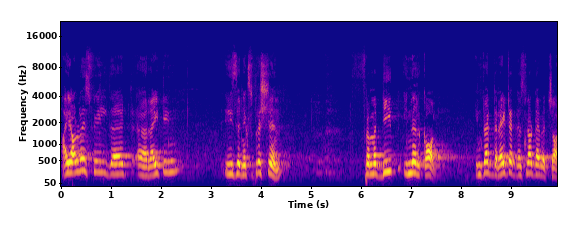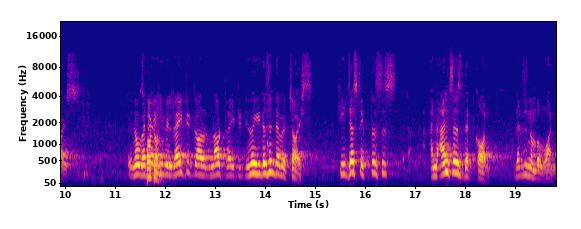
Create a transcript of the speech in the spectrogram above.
I always feel that uh, writing is an expression from a deep inner call. In fact, the writer does not have a choice. You know, whether he will write it or not write it, you know, he doesn't have a choice. He just expresses and answers that call. That is number one.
